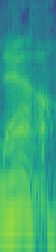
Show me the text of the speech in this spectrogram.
now.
